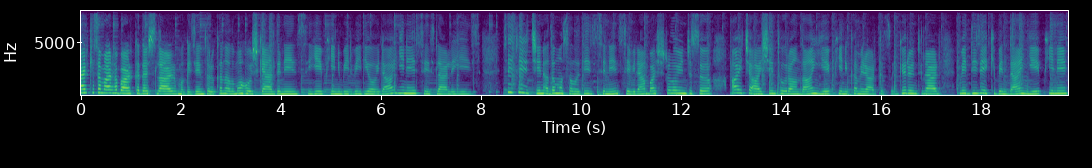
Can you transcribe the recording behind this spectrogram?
Herkese merhaba arkadaşlar. Magazin Turu kanalıma hoş geldiniz. Yepyeni bir videoyla yine sizlerleyiz. Sizler için Ada Masalı dizisinin sevilen başrol oyuncusu Ayça Ayşin Turan'dan yepyeni kamera arkası görüntüler ve dizi ekibinden yepyeni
